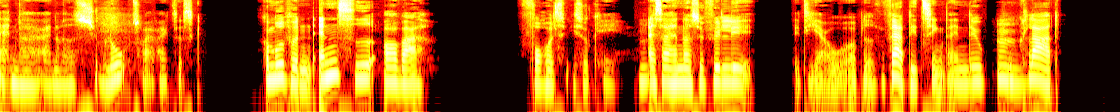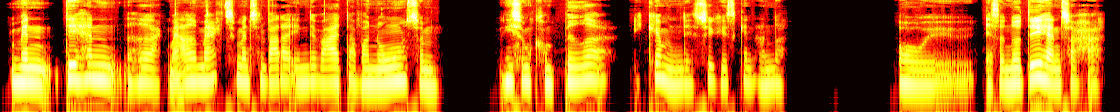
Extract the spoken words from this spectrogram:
han, var, han har været psykolog, tror jeg faktisk. Kom ud på den anden side og var forholdsvis okay. Mm. Altså han har selvfølgelig, de har jo oplevet forfærdelige ting derinde, det er jo, mm. Jo klart. Men det han havde lagt meget mærke til, mens han var derinde, det var, at der var nogen, som ligesom kom bedre igennem det psykisk end andre. Og øh, altså noget af det, han så har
